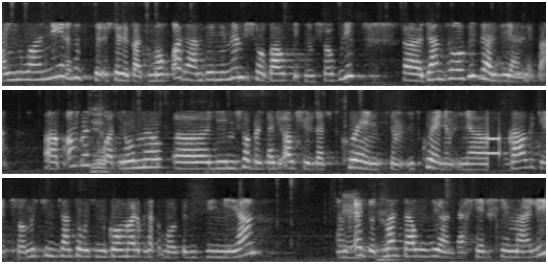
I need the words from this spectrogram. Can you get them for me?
აივანი, რასაც შედეგად მოყვა რამდენიმე მშობალის მშობლის ჯანმრთელობის დაზიანება. კონკრეტულად რომელი მშობელი დაჭავშირდა თქვენ თქვენ გავიგეთ რომ მისი ჯანმრთელობის მდგომარეობა საკმაოდ მძიმეა კერძოდ მას დაუზიანდა ხერხემალი,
